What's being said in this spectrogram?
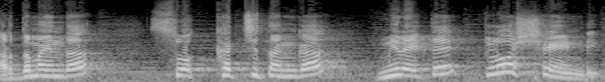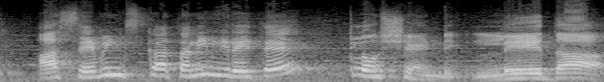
అర్థమైందా? సో ఖచ్చితంగా మీరైతే క్లోజ్ చేయండి. ఆ సేవింగ్స్ ఖాతాని మీరైతే క్లోజ్ చేయండి. లేదా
